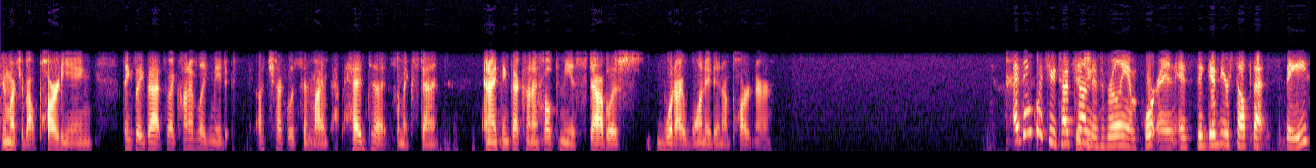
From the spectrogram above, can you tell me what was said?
too much about partying, things like that. So I kind of like made a checklist in my head to some extent and I think that kind of helped me establish what I wanted in a partner. I think what you touched Did on you... is really important is to give yourself that space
